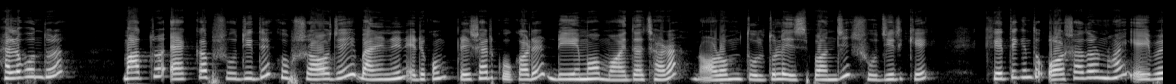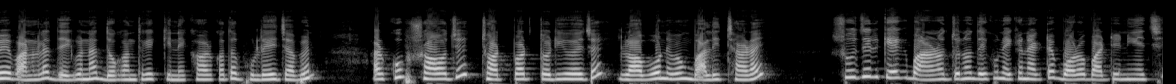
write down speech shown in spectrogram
হ্যালো বন্ধুরা, মাত্র এক কাপ সুজি দিয়ে খুব সহজেই বানিয়ে নিন এরকম প্রেশার কুকারে ডিম ও ময়দা ছাড়া নরম তুলতুলে স্পঞ্জি সুজির কেক খেতে কিন্তু অসাধারণ হয়, এইভাবে বানালে দেখবেন আর দোকান থেকে কিনে খাওয়ার কথা ভুলেই যাবেন। আর খুব সহজে ছটপট তৈরি হয়ে যায়, লবণ এবং বালি ছাড়াই। সুজির কেক বানানোর জন্য দেখুন, এখানে একটা বড় বাটি নিয়েছি,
